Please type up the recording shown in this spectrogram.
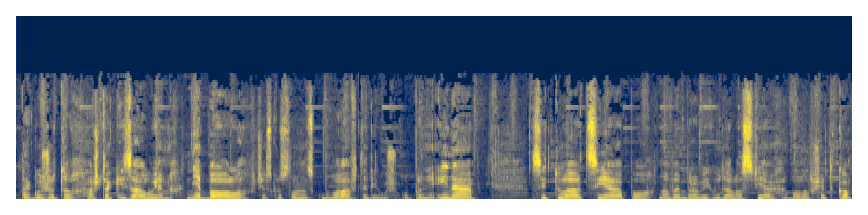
tak už o to až taký záujem nebol. V Československu bola vtedy už úplne iná situácia. Po novembrových udalostiach bolo všetko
